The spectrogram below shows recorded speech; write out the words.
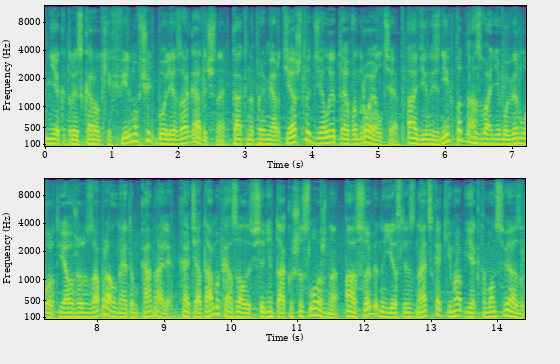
Некоторые из коротких фильмов чуть более загадочны, как, например, те, что делает Эван Роялти. Один из них под названием Оверлорд я уже разобрал на этом канале, хотя там оказалось все не так уж и сложно, особенно если знать, с каким объектом он связан.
